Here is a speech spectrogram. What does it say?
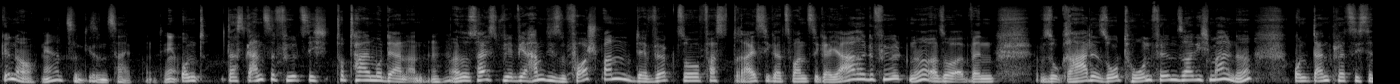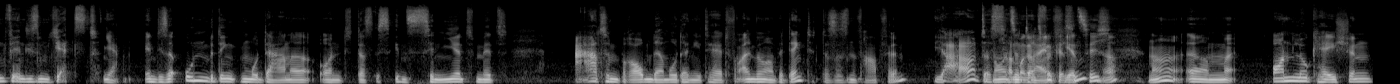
Genau. Ja, zu diesem Zeitpunkt. Ja. Und das Ganze fühlt sich total modern an. Mhm. Also das heißt, wir, wir haben diesen Vorspann, der wirkt so fast 30er, 20er Jahre gefühlt, ne? Also wenn so gerade so Tonfilm, sage ich mal, ne? Und dann plötzlich sind wir in diesem Jetzt. Ja, in dieser unbedingten Moderne und das ist inszeniert mit atemberaubender Modernität. Vor allem, wenn man bedenkt, das ist ein Farbfilm. Ja, das 1943, haben wir ganz vergessen. Ja. Ne? Ähm, on Location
